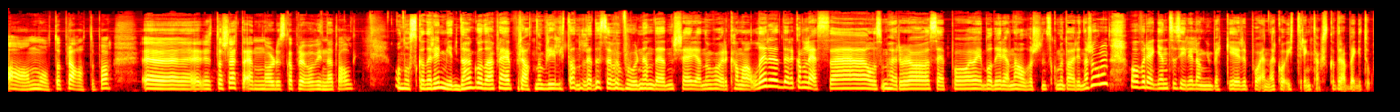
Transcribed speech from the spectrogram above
annen måte å prate på, uh, rett og slett, enn når du skal prøve å vinne et valg. Og nå skal dere i middag, og da pleier praten å bli litt annerledes over bordene enn det den skjer gjennom våre kanaler. Dere kan lese, alle som hører og ser på, både Irene Halvorsens kommentar i Nasjonen og vår egen Cecilie Lange Becker på NRK Ytring. Takk skal dere ha, begge to.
